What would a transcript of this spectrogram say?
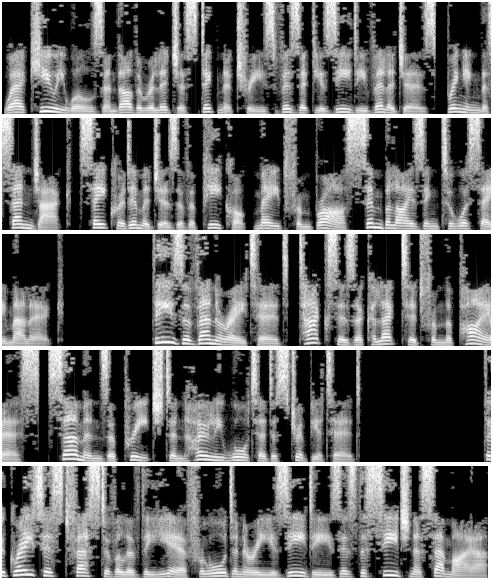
where Qewals and other religious dignitaries visit Yazidi villages, bringing the senjak, sacred images of a peacock made from brass symbolizing Tawuse Melik. These are venerated, taxes are collected from the pious, sermons are preached and holy water distributed. The greatest festival of the year for ordinary Yazidis is the Sijna Semaya.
